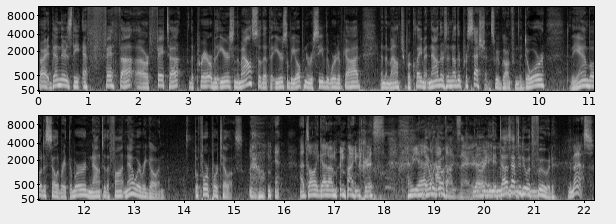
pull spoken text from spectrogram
All right, then there's the ephphatha or feta, the prayer over the ears and the mouth, so that the ears will be open to receive the word of God and the mouth to proclaim it. Now there's another procession. So we've gone from the door to the ambo to celebrate the word, now to the font. Now where are we going? Before Portillo's. Oh man, that's all I got on my mind, Chris. Have you had Then the we're hot going- dogs there? They're. It does have to do with food. The mass.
